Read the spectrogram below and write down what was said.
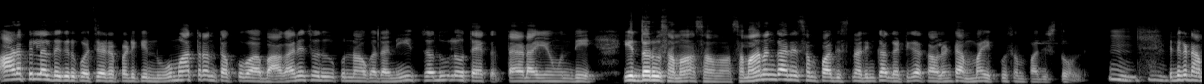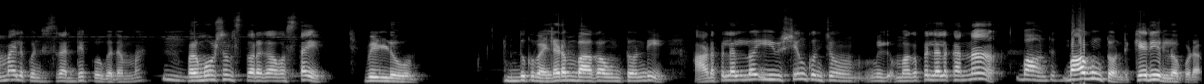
ఆడపిల్లల దగ్గరికి వచ్చేటప్పటికి నువ్వు మాత్రం తక్కువ బాగానే చదువుకున్నావు కదా నీ చదువులో తే- తేడా ఏముంది? ఇద్దరు సమా సమా- సమానంగానే సంపాదిస్తున్నారు ఇంకా గట్టిగా కావాలంటే అమ్మాయి ఎక్కువ సంపాదిస్తూ ఉంది. ఎందుకంటే అమ్మాయిలకు కొంచెం శ్రద్ధ ఎక్కువ కదమ్మా. ప్రమోషన్స్ త్వరగా వస్తాయి. వీళ్ళు ముందుకు వెళ్ళడం బాగా ఉంటుంది. ఆడపిల్లల్లో ఈ విషయం కొంచెం మిగ- మగపిల్లల కన్నా బాగుంటుంది. బాగుంటుంది కెరీర్లో కూడా.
